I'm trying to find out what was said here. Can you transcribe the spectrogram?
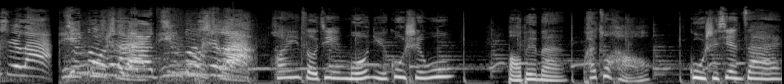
事啦！听故事啦！听故事啦！欢迎走进魔女故事屋，宝贝们快坐好，故事现在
